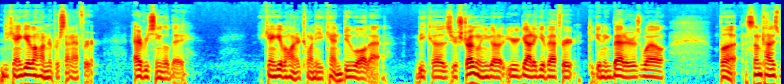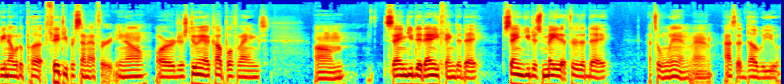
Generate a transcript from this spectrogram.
you can't give 100% effort every single day. You can't give 120. You can't do all that because you're struggling. You got you got to give effort to getting better as well. But sometimes being able to put 50% effort, you know, or just doing a couple things, um, saying you did anything today, saying you just made it through the day, that's a win, man. That's a W.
